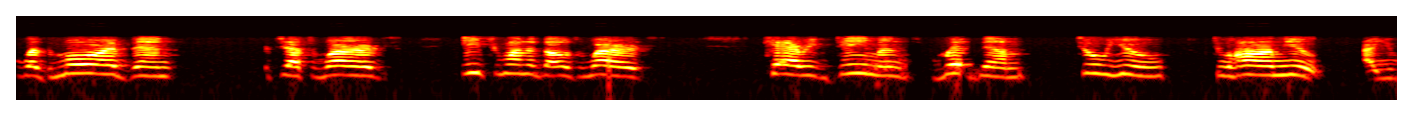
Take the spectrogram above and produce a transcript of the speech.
was more than just words. Each one of those words carried demons with them to you to harm you. Are you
